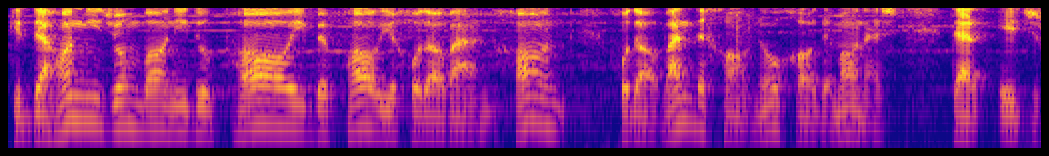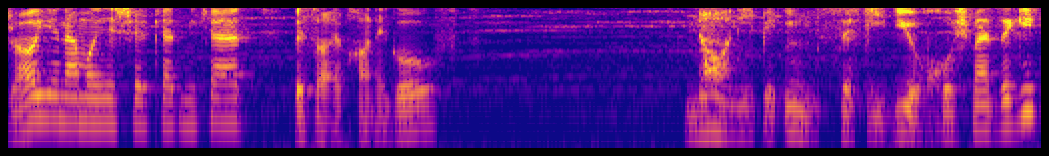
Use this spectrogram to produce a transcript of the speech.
که دهان می جنبانید و پای به پای خداوند خان خداوند خانه و خادمانش در اجرای نمایش شرکت می کرد به صاحب خانه گفت نانی به این سفیدی و خوشمزگی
